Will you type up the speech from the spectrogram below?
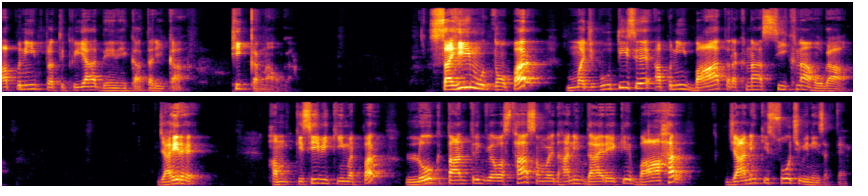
अपनी प्रतिक्रिया देने का तरीका ठीक करना होगा। सही मुद्दों पर मजबूती से अपनी बात रखना, सीखना होगा। ज़ाहिर है हम किसी भी कीमत पर लोकतांत्रिक व्यवस्था, संवैधानिक दायरे के बाहर जाने की सोच भी नहीं सकते हैं।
